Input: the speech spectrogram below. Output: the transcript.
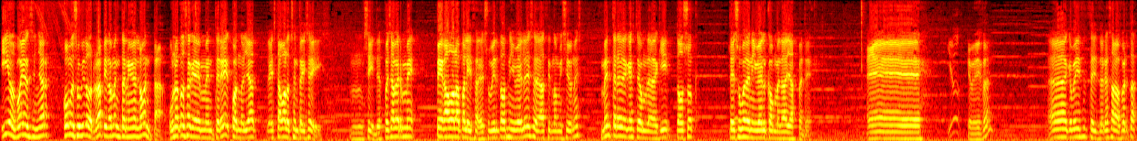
Y os voy a enseñar cómo he subido rápidamente a nivel 90 Una cosa que me enteré cuando ya estaba al 86 mm, Sí, después de haberme pegado a la paliza de subir dos niveles eh, haciendo misiones Me enteré de que este hombre de aquí, Tosok, te sube de nivel con medallas PT Eh... ¿Qué me dices? Eh, ¿Qué me dices? ¿Te interesa la oferta?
